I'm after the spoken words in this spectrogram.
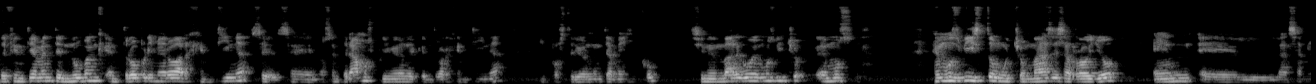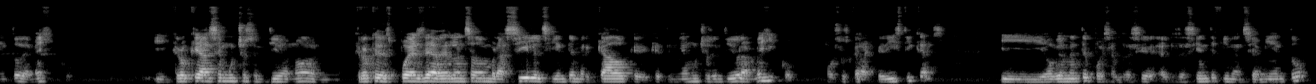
definitivamente Nubank entró primero a Argentina, nos enteramos primero de que entró a Argentina y posteriormente a México. Sin embargo, hemos, dicho, hemos, hemos visto mucho más desarrollo en el lanzamiento de México. Y creo que hace mucho sentido, ¿no? Creo que después de haber lanzado en Brasil, el siguiente mercado que, que tenía mucho sentido era México, por sus características y obviamente pues el, el reciente financiamiento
